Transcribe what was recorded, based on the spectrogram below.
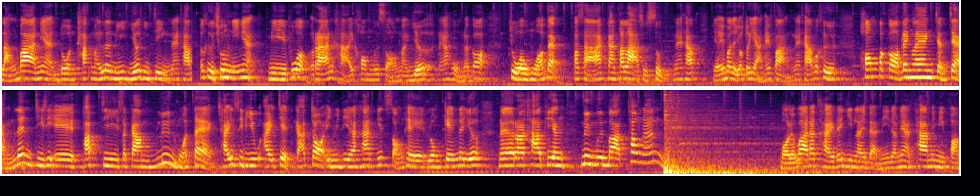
หลังบ้านเนี่ยโดนทักมาเรื่องนี้เยอะจริงๆนะครับก็คือช่วงนี้เนี่ยมีพวกร้านขายคอมมือสองมาเยอะนะครับผมแล้วก็จั่วหัวแบบภาษาการตลาดสุดๆนะครับเดี๋ยวไอ้บอลจะยกตัวอย่างให้ฟังนะครับก็คือคอมประกอบแรงๆแจ่มๆเล่น GTA PUBG สกรรมลื่นหัวแตกใช้ CPU i7 การ์ดจอ Nvidia Hard Disk 2 t ลงเกมได้เยอะในราคาเพียง 10,000 บาทเท่านั้นบอกเลยว่าถ้าใครได้ยินอะไรแบบนี้แล้วเนี่ย ถ้าไม่มีความ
